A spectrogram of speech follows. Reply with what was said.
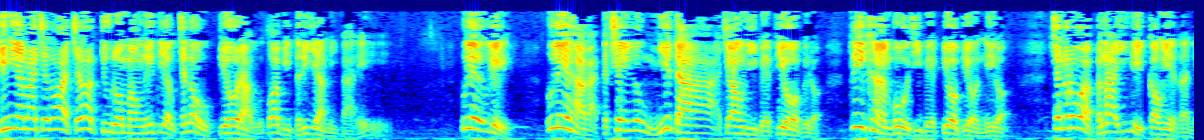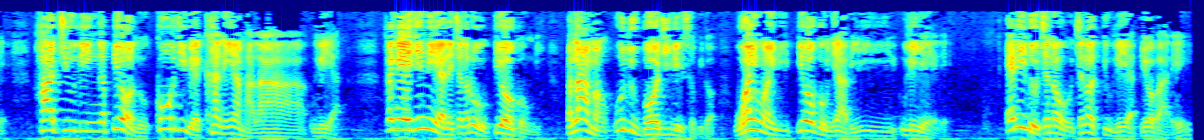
ဒီနေရာမှာကျွန်တော်ကကျွန်တော်တူတော်မောင်လေးတယောက်ကျွန်တော်ကိုပြောတာကိုသွားပြီးသတိရမိပါတယ်ဦးလေးဦးလေးဦးလေးဟာကတစ်ချိန်လုံးမြစ်တာအကြောင်းကြီးပဲပြောပြီးတော့သီးခံဖို့ကြီးပဲပြောပြောနေတော့ကျွန်တော်တို့ကဗလာကြီးတွေကောင်းရတဲ့နဲ့ဟာကျူလီငပြော့လို့ကိုကြီးပဲခံနေရမှာလားဦးလေးကတငယ်ချင်းတွေကလည်းကျွန်တော်တို့ကိုပြောကုန်ပြီဗလာမောင်ဥလူဘောကြီးတွေဆိုပြီးတော့ဝိုင်းဝိုင်းပြီးပြောကုန်ကြပြီဦးလေးရဲ့တဲ့အဲ့ဒီလိုကျွန်တော်ကိုကျွန်တော်တူလေးကပြောပါတယ်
